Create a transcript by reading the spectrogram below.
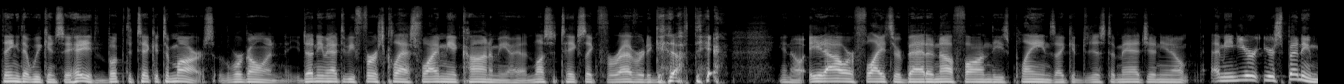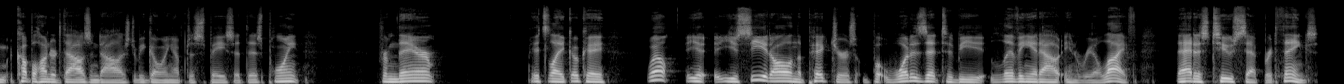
thing that we can say, hey, book the ticket to Mars. We're going. It doesn't even have to be first class. Fly me economy, uh, unless it takes like forever to get up there. You know, eight hour flights are bad enough on these planes. I could just imagine. You know, I mean, you're you're spending a couple hundred thousand dollars to be going up to space at this point From there, it's like, okay, well, you, you see it all in the pictures, but what is it to be living it out in real life? That is two separate things.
